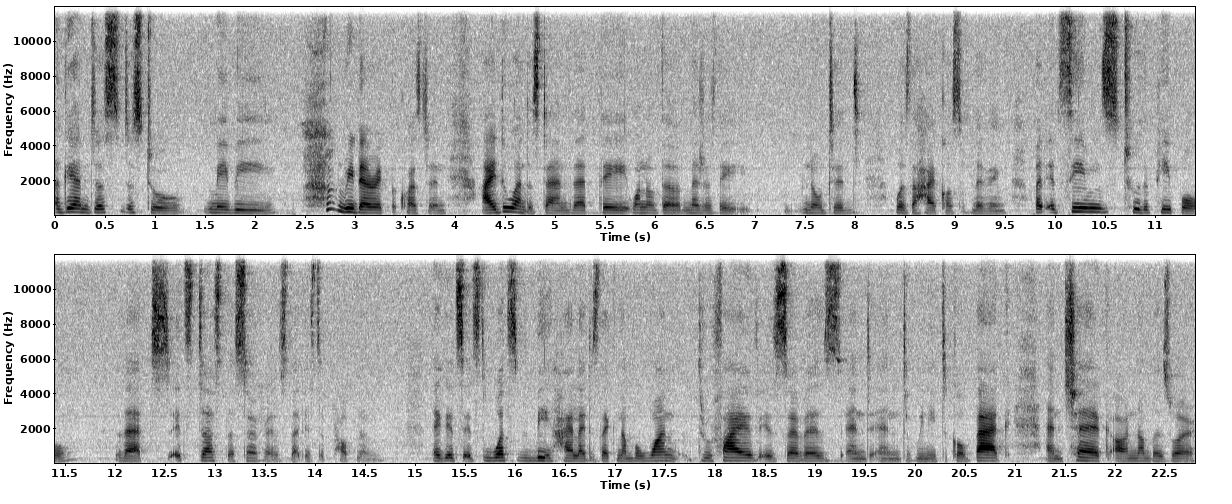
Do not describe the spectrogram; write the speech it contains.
Again, just, just to maybe redirect the question, I do understand that they, one of the measures they noted was the high cost of living, but it seems to the people that it's just the servers that is the problem. Like it's, it's what's being highlighted is like number one through five is service and, and we need to go back and check our numbers were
